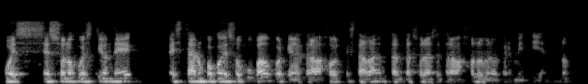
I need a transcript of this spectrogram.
pues es solo cuestión de estar un poco desocupado, porque en el trabajo que estaba, tantas horas de trabajo no me lo permitían, ¿no?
